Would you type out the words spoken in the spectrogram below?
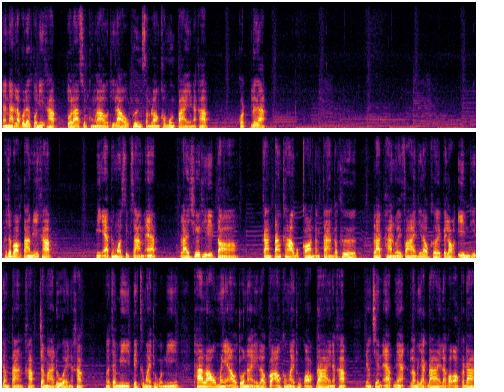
ดังนั้นเราก็เลือกตัวนี้ครับ ตัวล่าสุดของเราที่เราเพิ่งสำรองข้อมูลไปนะครับ กดเลือก เขาจะบอกตามนี้ครับ มีแอปทั้งหมด 13 แอป รายชื่อที่ติดต่อ การตั้งค่าอุปกรณ์ต่างๆ ก็คือรหัสผ่าน Wi-Fi ที่เราเคยไป login ที่ต่างๆครับ จะมาด้วยนะครับมันก็จะมีติ๊กเครื่องหมายถูกแบบนี้ ถ้าเราไม่เอาตัวไหนเราก็เอาเครื่องหมายถูกออกได้นะครับ อย่างเช่นแอปเนี่ยเราไม่อยากได้เราก็ออกก็ได้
